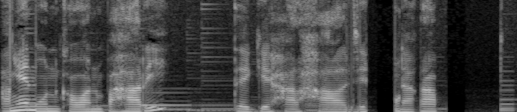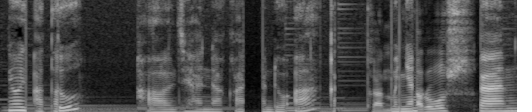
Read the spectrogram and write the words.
angin mun kawan pahari TG hal-hal jahanak rap. Atau hal jahanak doa. Kan Menyam- harus. kan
